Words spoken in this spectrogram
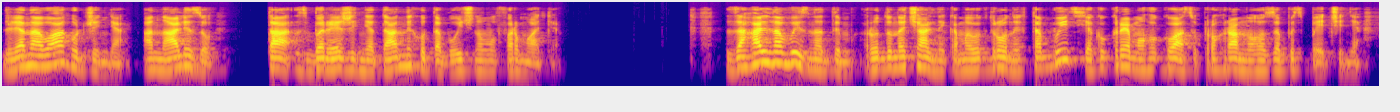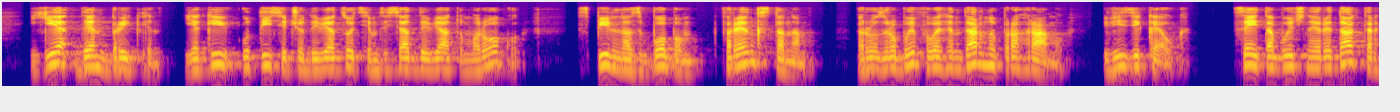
для налагодження, аналізу та збереження даних у табличному форматі. Загальновизнаним родоначальником електронних таблиць як окремого класу програмного забезпечення є Ден Бриклін, який у 1979 року спільно з Бобом Френкстоном розробив легендарну програму VisiCalc. Цей табличний редактор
